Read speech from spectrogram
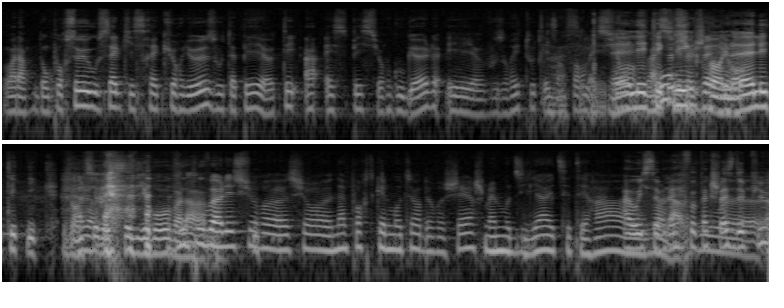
Voilà, donc pour ceux ou celles qui seraient curieuses, vous tapez euh, TASP sur Google et euh, vous aurez toutes les Ah, informations. Elle est Ouais, technique, c'est Paul, génial. elle est technique. Les voilà. Vous pouvez aller sur, euh, sur euh, n'importe quel moteur de recherche, même Mozilla, etc. Ah oui, c'est vrai, il ne faut pas que je fasse de pub.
